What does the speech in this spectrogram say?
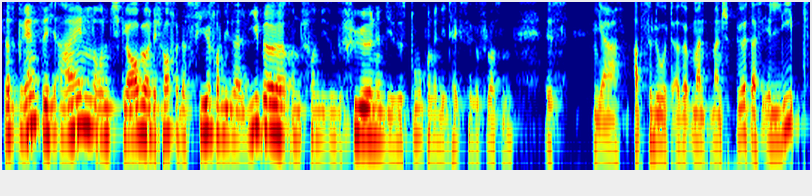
Das brennt sich ein und ich glaube und ich hoffe, dass viel von dieser Liebe und von diesen Gefühlen in dieses Buch und in die Texte geflossen ist. Ja, absolut. Also man, man spürt dass Ihr liebt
